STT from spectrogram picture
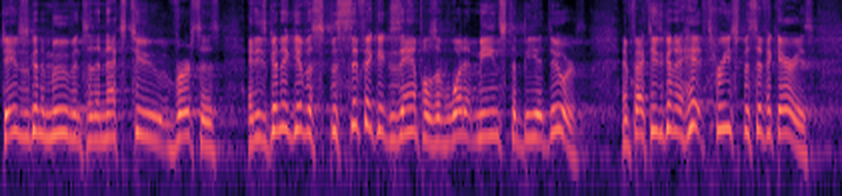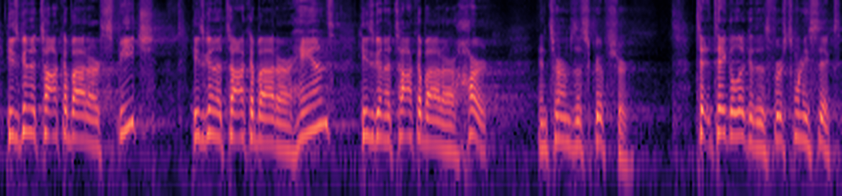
James is going to move into the next two verses, and he's going to give us specific examples of what it means to be a doer. In fact, he's going to hit three specific areas. He's going to talk about our speech, he's going to talk about our hands, he's going to talk about our heart in terms of Scripture. T- take a look at this, verse 26.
